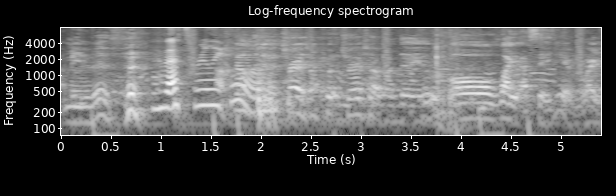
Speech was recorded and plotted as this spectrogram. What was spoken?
I mean it is. That's really I found it cool. in the trash. I put trash out one day it was all white. I said, yeah, right.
